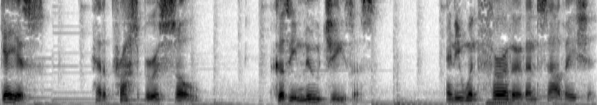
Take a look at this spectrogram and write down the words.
Gaius had a prosperous soul because he knew Jesus and he went further than salvation.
